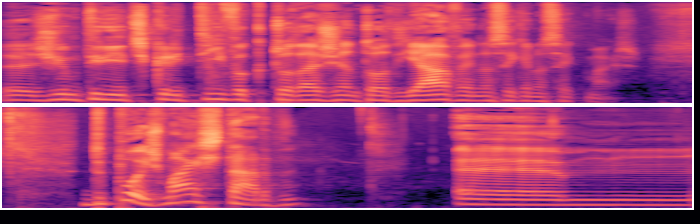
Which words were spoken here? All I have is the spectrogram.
uh, geometria descritiva que toda a gente odiava e não sei o que, não sei que mais. Depois, mais tarde, um,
